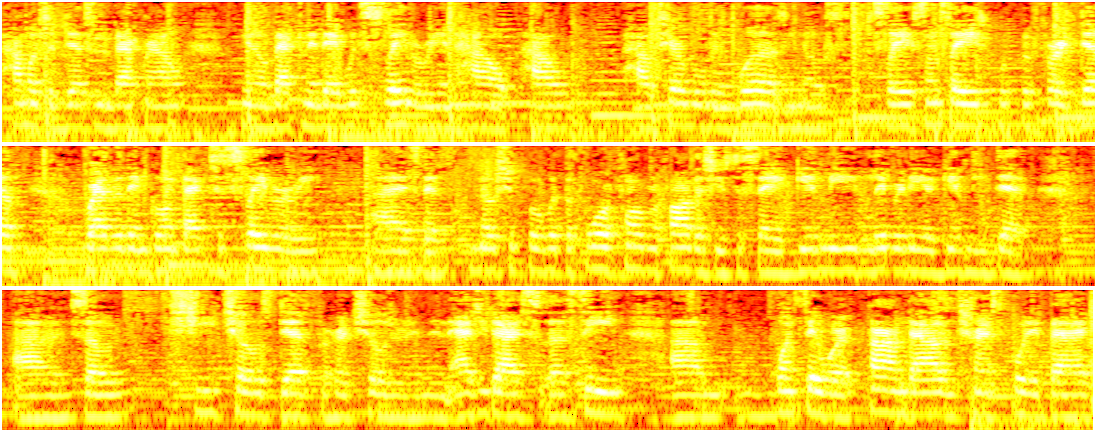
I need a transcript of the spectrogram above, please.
how much of death in the background, you know, back in the day with slavery and how how how terrible it was. You know, slaves, some slaves would prefer death rather than going back to slavery. Uh, it's that notion for what the four former fathers used to say, give me liberty or give me death. And so she chose death for her children. And as you guys uh, seen, um, once they were found out and transported back,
